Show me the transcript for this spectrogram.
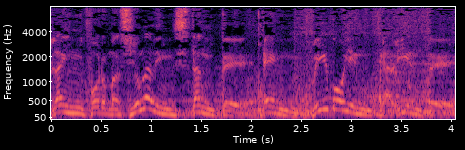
La información al instante, en vivo y en caliente.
